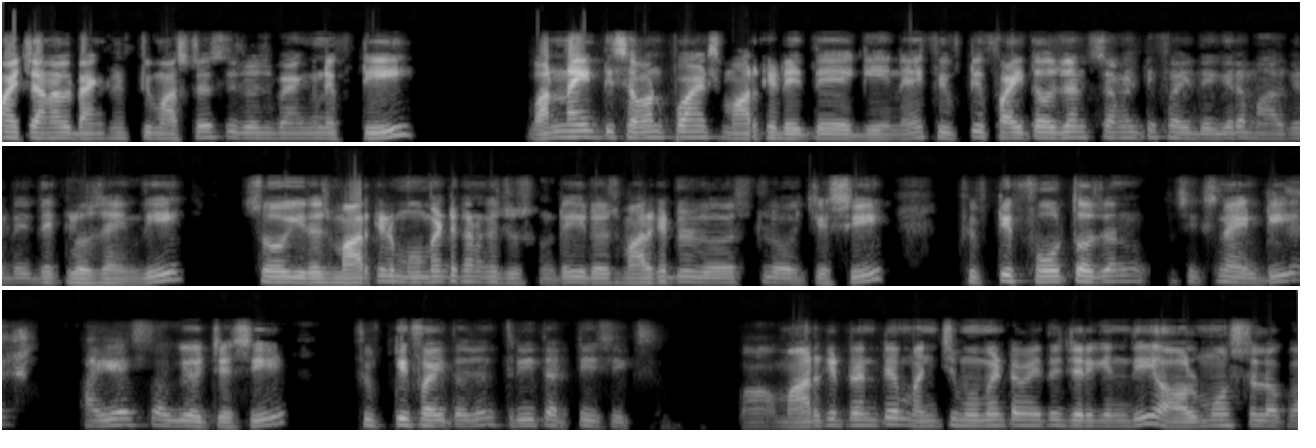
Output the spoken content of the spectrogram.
My channel bank Nifty masters ఈరోజు bank Nifty one ninety seven points market అయితే గెయిన్ అయ్యి fifty five thousand seventy five దగ్గర మార్కెట్ అయితే క్లోజ్ అయింది. సో ఈ రోజు మార్కెట్ మూవ్మెంట్ కనుక చూసుకుంటే ఈరోజు మార్కెట్ లోయెస్ట్లో వచ్చేసి fifty four thousand six ninety highest అవి వచ్చేసి fifty five thousand three thirty six market అంటే మంచి మూమెంటం అయితే జరిగింది. ఆల్మోస్ట్ ఒక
